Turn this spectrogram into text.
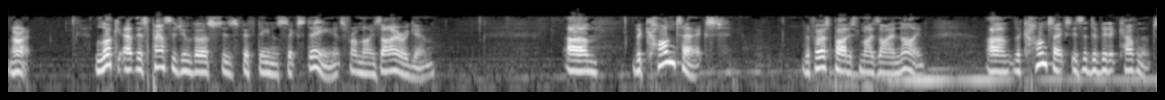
Alright. Look at this passage in verses 15 and 16. It's from Isaiah again. Um, the context, the first part is from Isaiah 9. Um, the context is the Davidic covenant.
